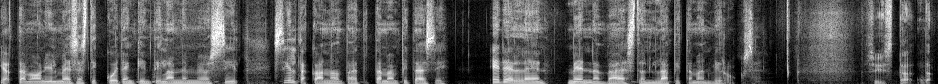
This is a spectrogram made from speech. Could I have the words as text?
Ja tämä on ilmeisesti kuitenkin tilanne myös siltä kannalta, että tämän pitäisi edelleen mennä väestön läpi tämän viruksen. Siis t-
